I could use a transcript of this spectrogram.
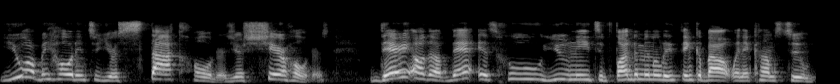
you are beholden to your stockholders, your shareholders. They are the that is who you need to fundamentally think about when it comes to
